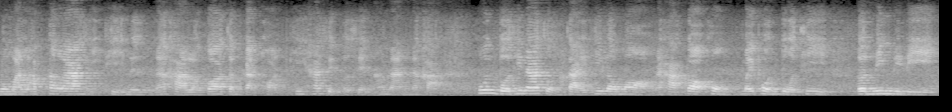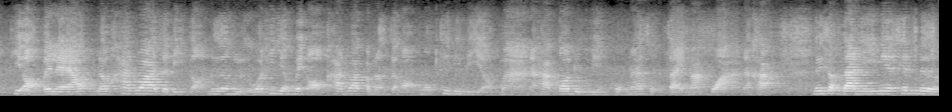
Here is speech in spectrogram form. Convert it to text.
ลงมารับข้างล่างอีกทีหนึ่งนะคะ แล้วก็จำกัดพอร์ตที่ 50%เท่านั้นนะคะหุ้นตัวที่น่าสนใจที่เรามองนะคะ ก็คงไม่พ้นตัวที่ e a r n i n g ดีๆ ที่ออกไปแล้ว แล้วคาดว่าจะดีต่อเนื่อง หรือว่าที่ยังไม่ออกคาดว่ากำลังจะออกงบที่ดีๆออกมานะคะ ก็ดูยังคงน่าสนใจมากกว่านะคะ ในสัปดาห์นี้เนี่ยเช่นเดิม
